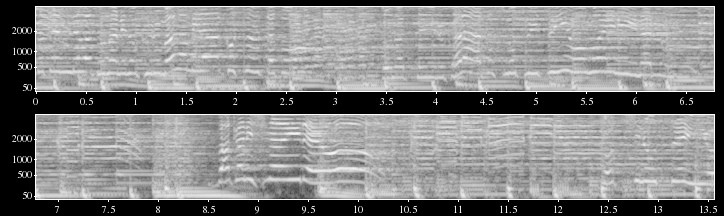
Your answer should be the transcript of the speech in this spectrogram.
差点では隣の車がミラーこすったと。怒鳴っているから私もついつい大声になる。バカにしないでよ。そっちのせいよ。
